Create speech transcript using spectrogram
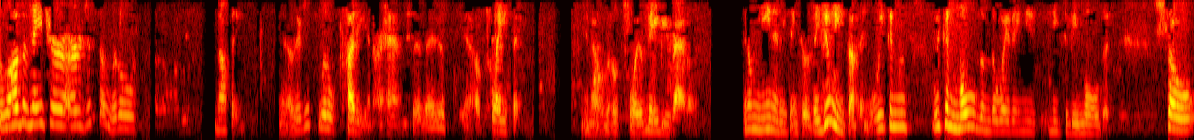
the laws of nature are just a little nothing. You know, they're just little putty in our hands. They're, they're just, you know, a plaything. You know, a little toy, a baby rattle. They don't mean anything to us. They do mean something. We can, we can mold them the way they need, need to be molded. So,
